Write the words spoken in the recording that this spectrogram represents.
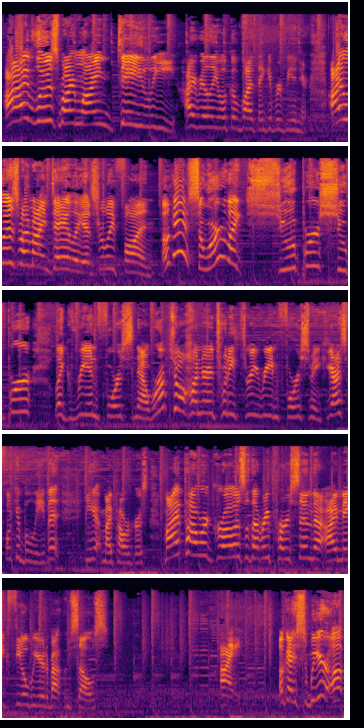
I lose my mind daily. Hi, really, welcome by. Thank you for being here. I lose my mind daily. It's really fun. Okay, so we're like super, super like reinforced now. We're up to 123 reinforcement. Can you guys fucking believe it? You get my power grows. My power grows with every person that I make feel weird about themselves. Hi. Okay, so we are up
